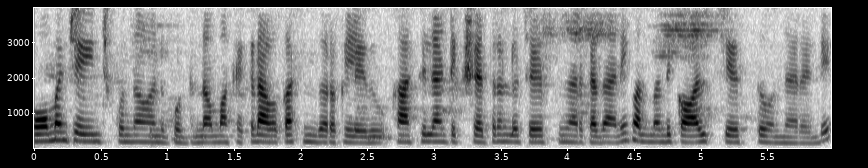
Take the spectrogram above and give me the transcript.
హోమం చేయించుకుందాం అనుకుంటున్నాం మాకు ఎక్కడ అవకాశం దొరకలేదు కాశీ లాంటి క్షేత్రంలో చేస్తున్నారు కదా అని కొంతమంది కాల్స్ చేస్తూ ఉన్నారండి.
